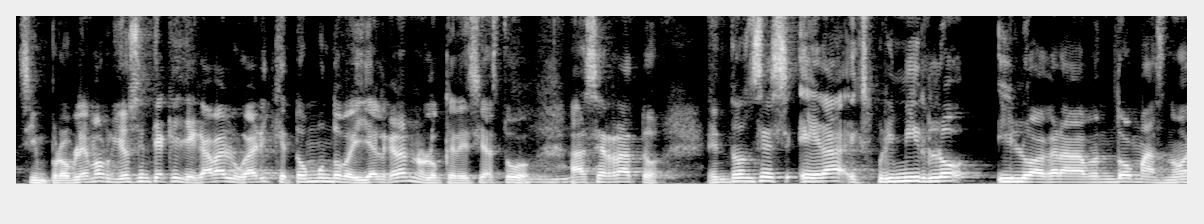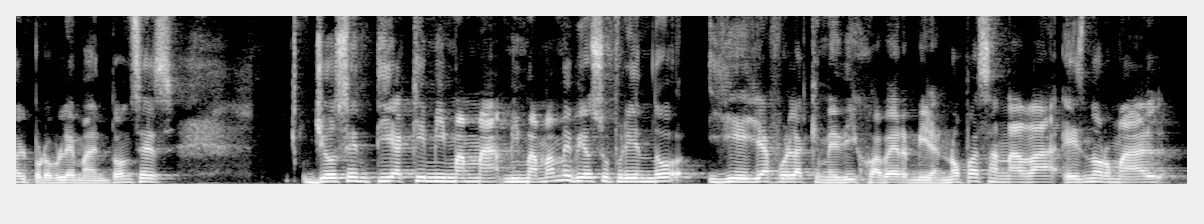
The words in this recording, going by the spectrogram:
sin problema, porque yo sentía que llegaba al lugar y que todo el mundo veía el grano, lo que decías tú hace rato. Entonces era exprimirlo y lo agrandó más, ¿no? El problema. Entonces yo sentía que mi mamá, mi mamá me vio sufriendo y ella fue la que me dijo, a ver, mira, no pasa nada, es normal.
